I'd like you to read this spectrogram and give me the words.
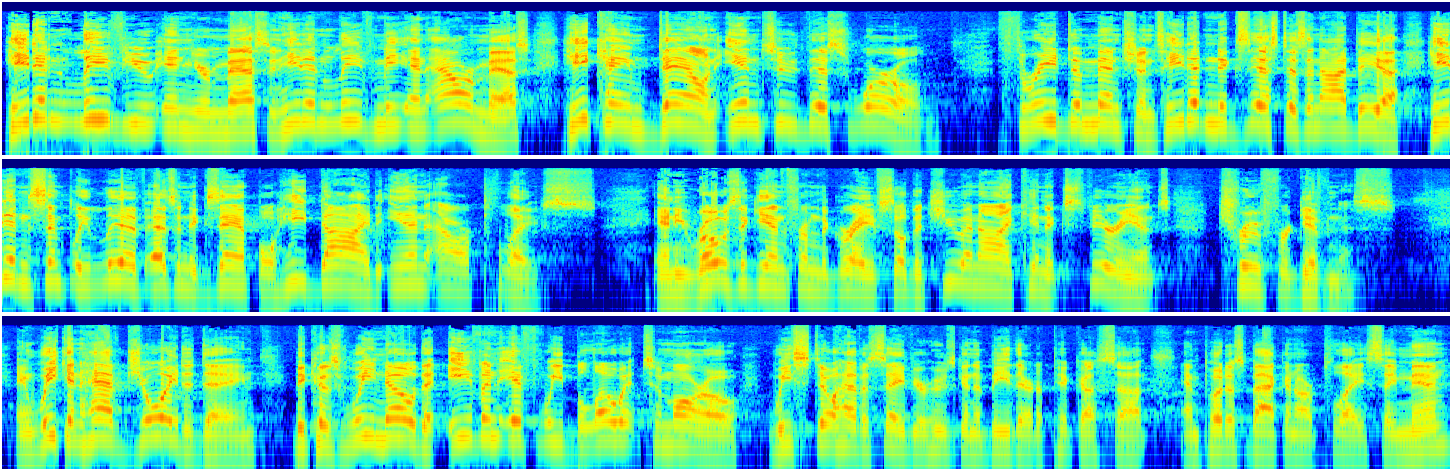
He didn't leave you in your mess, and He didn't leave me in our mess. He came down into this world. Three dimensions. He didn't exist as an idea, He didn't simply live as an example. He died in our place. And He rose again from the grave so that you and I can experience true forgiveness. And we can have joy today because we know that even if we blow it tomorrow, we still have a Savior who's going to be there to pick us up and put us back in our place. Amen?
